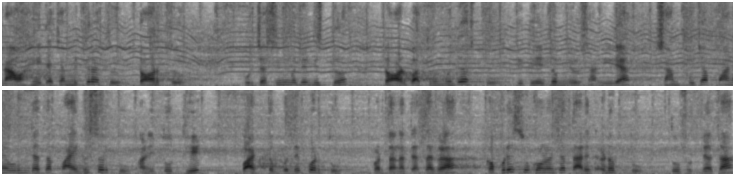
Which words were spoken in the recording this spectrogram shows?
नाव आहे त्याच्या मित्राचं टॉडचं. पुढच्या सीनमध्ये दिसतं टॉड बाथरूममध्ये असतो. तिथे जमिनीवर सांडलेल्या शॅम्पूच्या पाण्यावरून त्याचा पाय घसरतो आणि तो थेट बाथटबमध्ये पडतो. पडताना त्याचा गळा कपडे सुकवण्याच्या तारेत अडकतो तो सुटण्याचा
